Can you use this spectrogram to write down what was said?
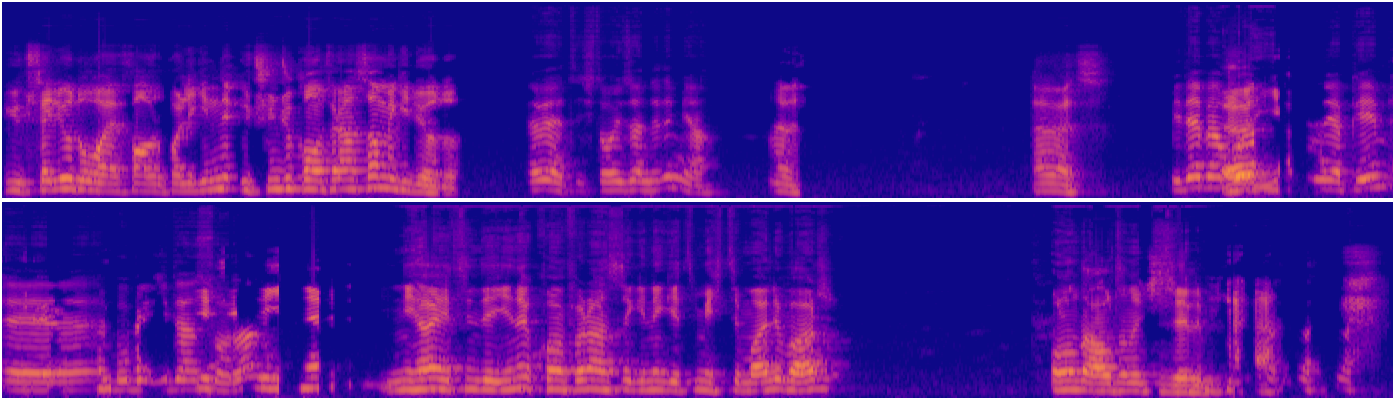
yükseliyordu UEFA Avrupa Ligi'nde. 3. konferansa mı gidiyordu? Evet işte o yüzden dedim ya. Evet. Bir de ben Ee, bunu yapayım. Ee, bu bilgiden sonra. nihayetinde yine, nihayetinde yine Konferans Ligi'ne gitme ihtimali var. Onun da altını çizelim.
